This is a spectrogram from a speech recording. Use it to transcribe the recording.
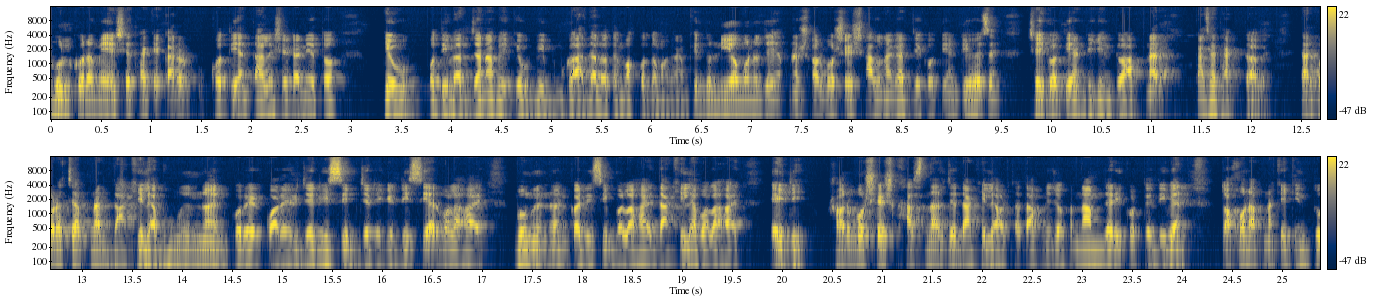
ভুল ক্রমে এসে থাকে কারোর খতিয়ান, তাহলে সেটা নিয়ে তো কেউ প্রতিবাদ জানাবে, কেউ বিজ্ঞ আদালতে মকদ্দমা করাম কিন্তু নিয়ম অনুযায়ী আপনার সর্বশেষ হালনাগাদ যে খতিয়ানটি হয়েছে, সেই খতিয়ানটি কিন্তু আপনার কাছে থাকতে হবে। তারপর হচ্ছে আপনার দাখিলা, ভূমি উন্নয়ন করের করের যে রিসিপ্ট যেটিকে ডিসিআর বলা হয়, ভূমি উন্নয়ন কর রিসিপ্ট বলা হয়, দাখিলা বলা হয়, এইটি সর্বশেষ খাজনার যে দাখিলা, অর্থাৎ আপনি যখন নামজারি করতে দিবেন, তখন আপনাকে কিন্তু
